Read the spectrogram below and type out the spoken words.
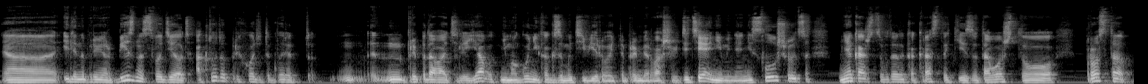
э, или, например, бизнес свой делать, а кто-то приходит и говорит, преподаватели, я вот не могу никак замотивировать, например, ваших детей, они меня не слушаются. Мне кажется, вот это как раз-таки из-за того, что Просто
